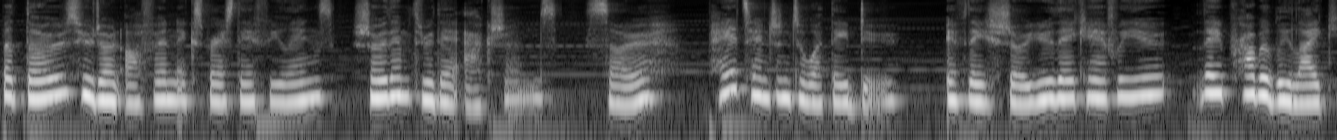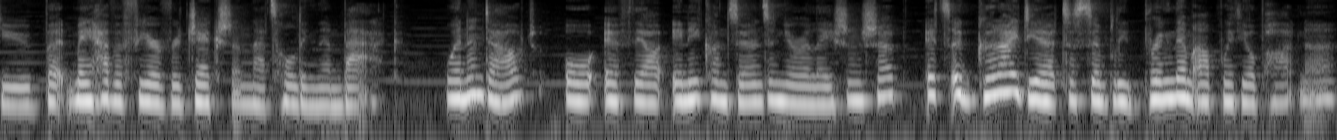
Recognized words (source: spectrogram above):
But those who don't often express their feelings show them through their actions. So, pay attention to what they do. If they show you they care for you, they probably like you but may have a fear of rejection that's holding them back. When in doubt, or if there are any concerns in your relationship, it's a good idea to simply bring them up with your partner.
